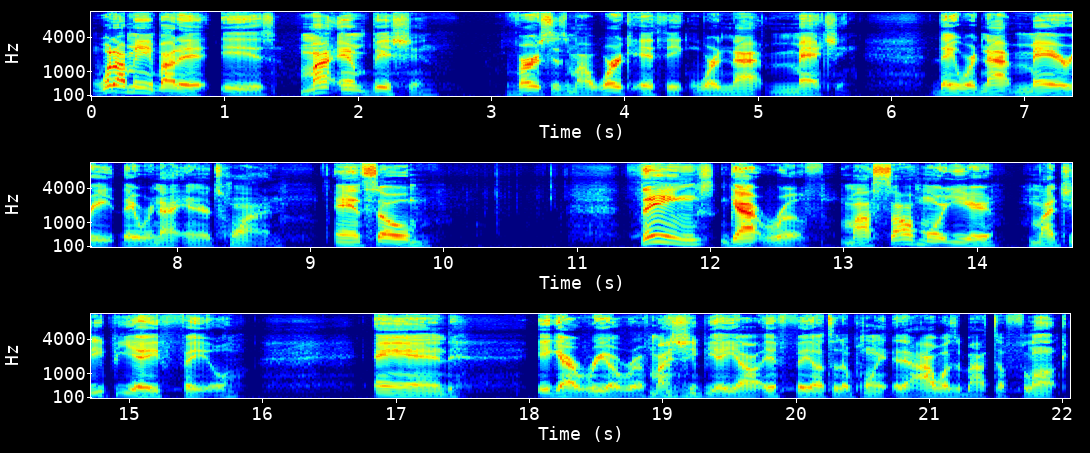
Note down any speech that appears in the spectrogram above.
what I mean by that is my ambition versus my work ethic were not matching. They were not married. They were not intertwined. And so things got rough. My sophomore year, my GPA fell. And it got real rough. My GPA, y'all, it fell to the point that I was about to flunk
